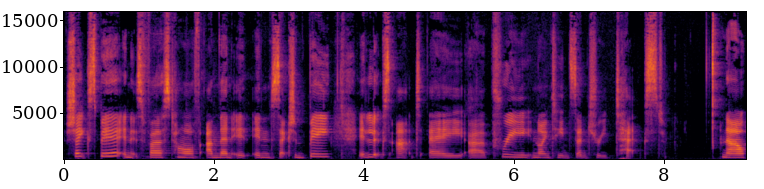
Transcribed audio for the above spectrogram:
Shakespeare in its first half, and then it in section B, it looks at a uh, pre 19th century text. Now,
